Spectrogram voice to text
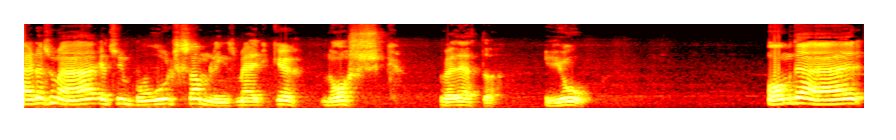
er det som er et symbolsk samlingsmerke norsk ved dette? Jo, om det er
